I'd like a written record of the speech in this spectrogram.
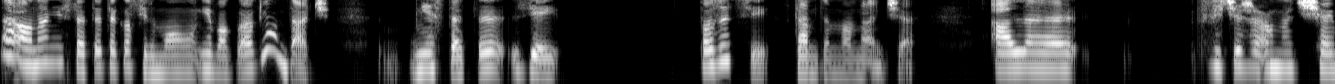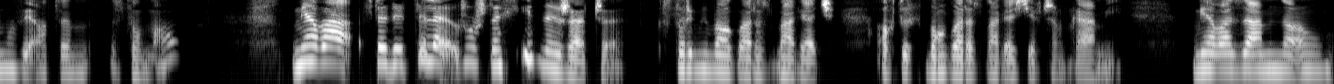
A ona niestety tego filmu nie mogła oglądać. Niestety z jej pozycji w tamtym momencie. Ale wiecie, że ona dzisiaj mówi o tym z dumą? Miała wtedy tyle różnych innych rzeczy, z którymi mogła rozmawiać, o których mogła rozmawiać z dziewczynkami. Miała za mną,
